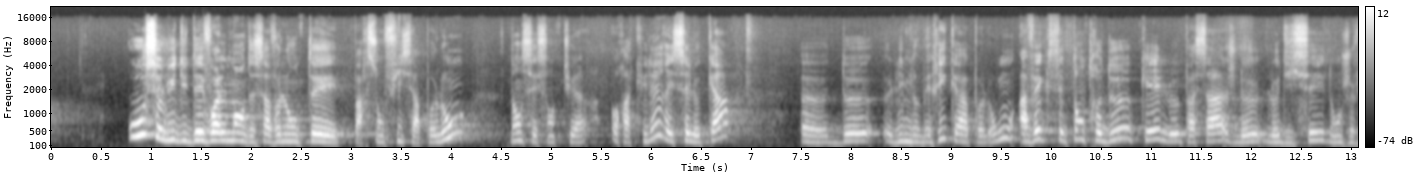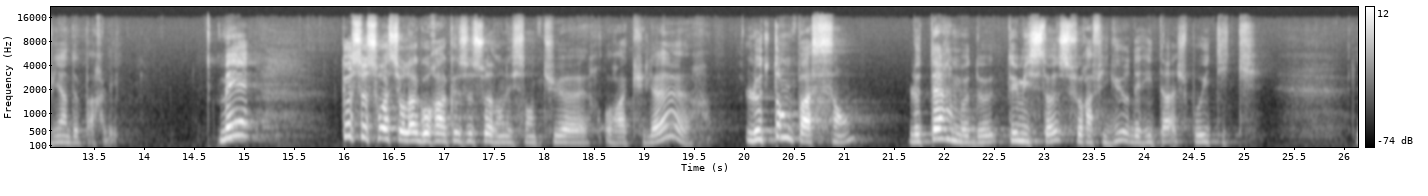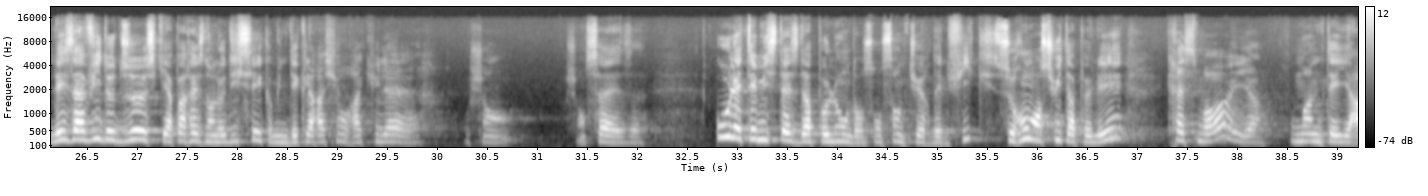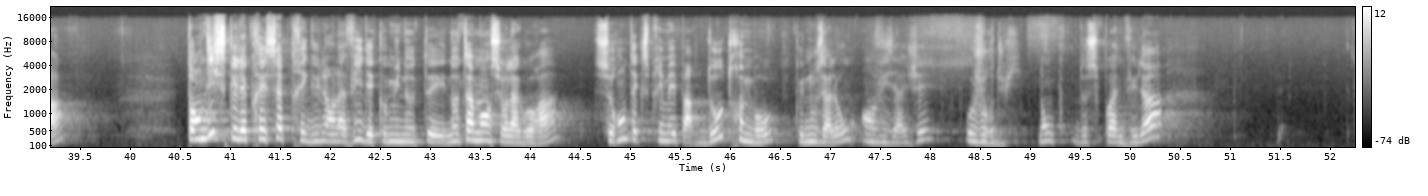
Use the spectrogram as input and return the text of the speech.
ou celui du dévoilement de sa volonté par son fils Apollon dans ses sanctuaires oraculaires, et c'est le cas euh, de l'hymnomérique à Apollon, avec cet entre-deux qu'est le passage de l'Odyssée dont je viens de parler. Mais que ce soit sur l'agora, que ce soit dans les sanctuaires oraculaires, le temps passant, le terme de Thémistos fera figure d'héritage poétique. Les avis de Zeus qui apparaissent dans l'Odyssée comme une déclaration oraculaire au chant, 16, ou les Thémistès d'Apollon dans son sanctuaire delphique seront ensuite appelés Kresmoi ou Manteia, tandis que les préceptes régulant la vie des communautés, notamment sur l'agora, seront exprimés par d'autres mots que nous allons envisager aujourd'hui. Donc, de ce point de vue-là,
